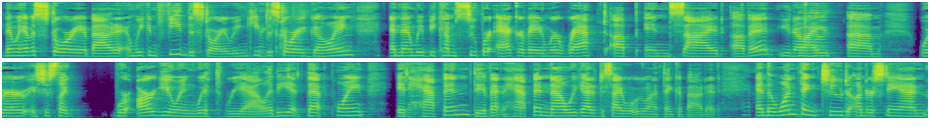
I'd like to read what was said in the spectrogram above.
then we have a story about it, and we can feed the story. We can keep the story going, and then we become super aggravated, and we're wrapped up inside of it. You know, I um, where it's just like we're arguing with reality at that point. It happened, the event happened. Now we got to decide what we want to think about it. And the one thing too to understand,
